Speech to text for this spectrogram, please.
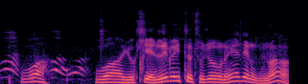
우와 우와. 우와 우와 우와 역시 엘리베이터 조정을 해야 되는구나.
